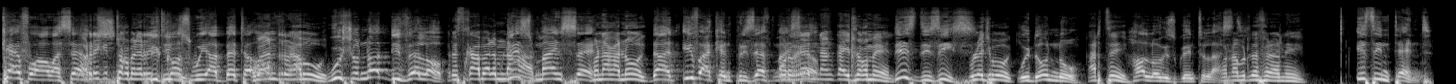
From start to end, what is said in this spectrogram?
care for ourselves ke tlhokomele re because we are better off. We should not develop re se ka ba le this mindset that if I can preserve myself, nna nka tlhokomela this disease, we don't know ga re tsebe. how long it's going to last. bo tlo fela neng? Its intent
